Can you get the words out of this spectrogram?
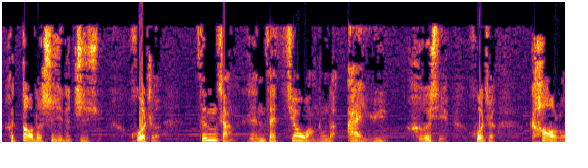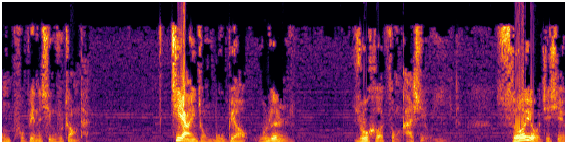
和道德世界的秩序，或者增长人在交往中的爱与和谐，或者靠拢普遍的幸福状态，这样一种目标，无论如何，总还是有意义的。”所有这些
